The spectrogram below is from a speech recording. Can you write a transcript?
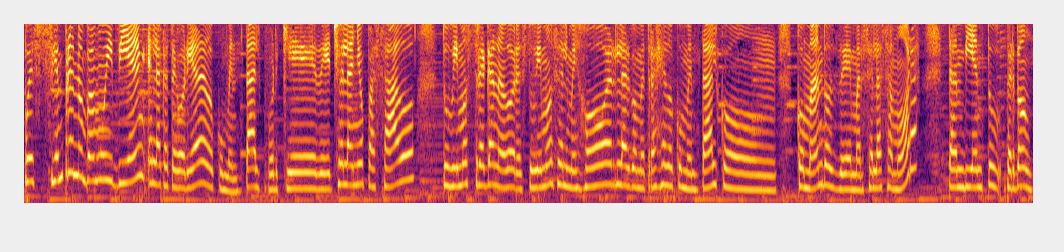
Pues siempre nos va muy bien en la categoría de documental, porque de hecho el año pasado tuvimos tres ganadores. Tuvimos el mejor largometraje documental con Comandos de Marcela Zamora. También tu, perdón,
